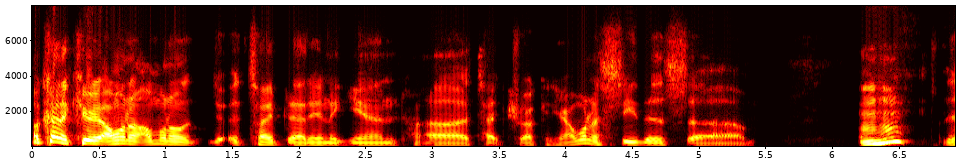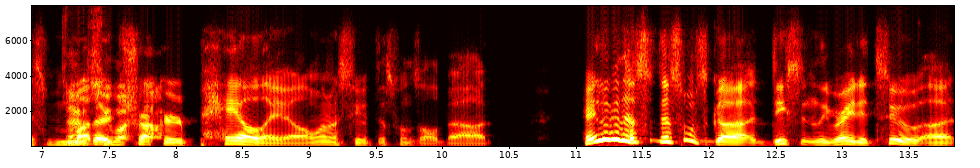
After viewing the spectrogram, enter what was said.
I'm kind of curious. I want to I want to type that in again. Uh, type truck in here. I want to see this. Uh, hmm this mother what- trucker pale ale. I want to see what this one's all about. Hey, look at this. This one's got decently rated too. Uh,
